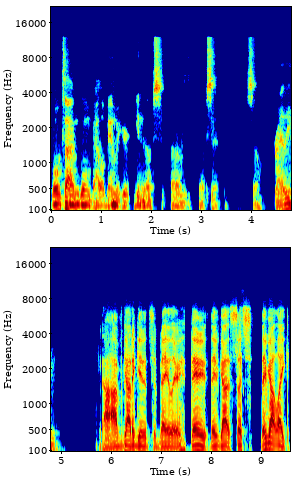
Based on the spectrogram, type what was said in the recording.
roll tide, I'm going with Alabama here, getting ups um upset. So Riley. Nah, I've got to give it to Baylor. They they've got such they've got like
